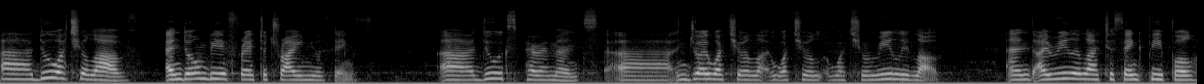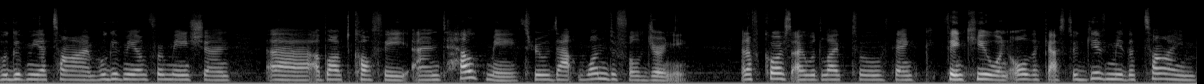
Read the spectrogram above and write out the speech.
Uh, do what you love and don't be afraid to try new things uh, do experiments, uh, enjoy what you what you what you really love, and I really like to thank people who give me a time, who give me information uh, about coffee and help me through that wonderful journey. And of course, I would like to thank thank you and all the cast to give me the time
